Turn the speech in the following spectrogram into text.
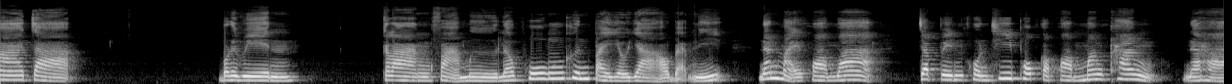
มาจากบริเวณกลางฝ่ามือแล้วพุ่งขึ้นไปยาวๆแบบนี้ นั่นหมายความว่าจะเป็นคนที่พบกับความมั่งคั่งนะคะ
